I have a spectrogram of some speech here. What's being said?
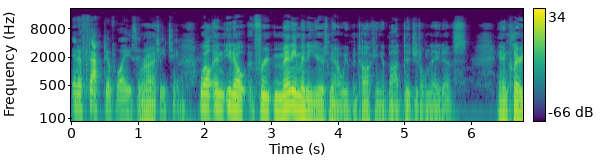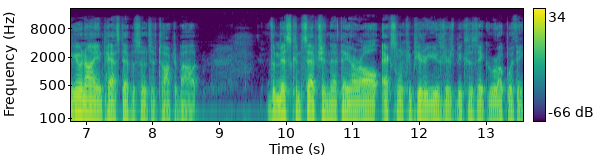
in effective ways in your teaching. Well, and you know, for many, many years now, we've been talking about digital natives. And Claire, you and I in past episodes have talked about the misconception that they are all excellent computer users because they grew up with a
